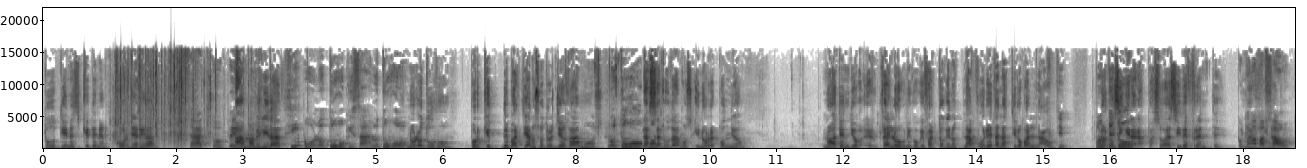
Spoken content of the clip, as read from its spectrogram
tú tienes que tener cordialidad, Exacto, pero... amabilidad. Sí, po, lo tuvo quizás, lo tuvo. No, no lo tuvo. Porque de partida nosotros llegamos, Lo tuvo. la con- saludamos y no respondió. No atendió. eh, ¿Sabes lo único que faltó? Que nos- las boletas las tiró para el lado. Sí. No, Ponte ni tú- siquiera las pasó así de frente. Porque me ha pasado.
